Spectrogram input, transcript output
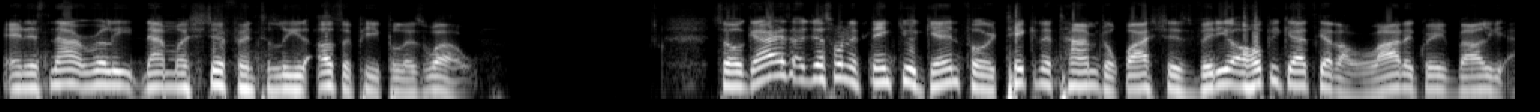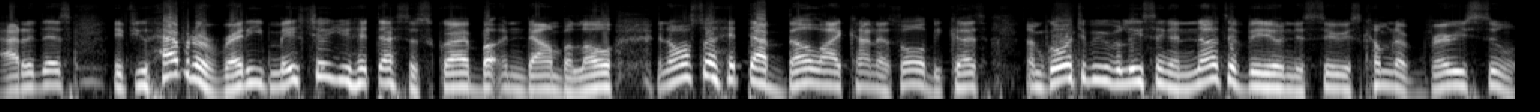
and it's not really that much different to lead other people as well so guys, I just want to thank you again for taking the time to watch this video. I hope you guys got a lot of great value out of this. If you haven't already, make sure you hit that subscribe button down below and also hit that bell icon as well because I'm going to be releasing another video in this series coming up very soon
